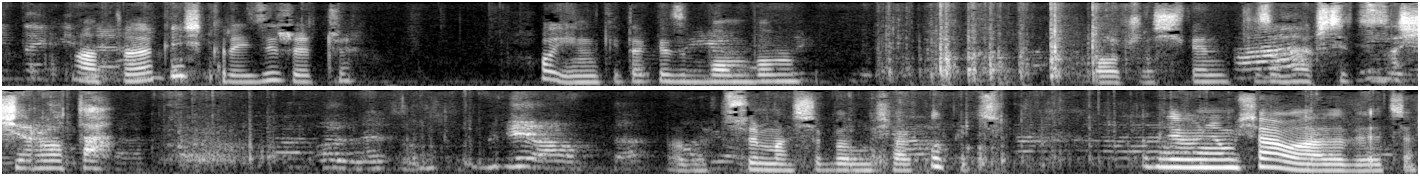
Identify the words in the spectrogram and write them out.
A to jakieś crazy rzeczy. Choinki takie z bombą. Boże święty, zobaczcie co za sierota. Dobra, trzyma się, bo musiała kupić. Pewnie bym nie musiała, ale wiecie.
